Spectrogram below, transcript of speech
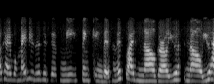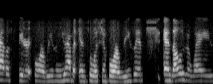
okay, well maybe this is just me thinking this, and it's like, no, girl, you no, you have a spirit for a reason, you have an intuition for a reason, and those are ways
